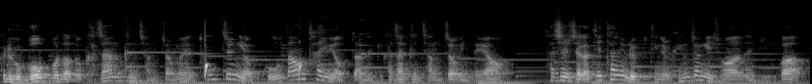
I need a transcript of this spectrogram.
그리고 무엇보다도 가장 큰 장점은 통증이 없고 다운타임이 없다는 게 가장 큰 장점인데요. 사실 제가 티타늄 리프팅을 굉장히 좋아하는 이유가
